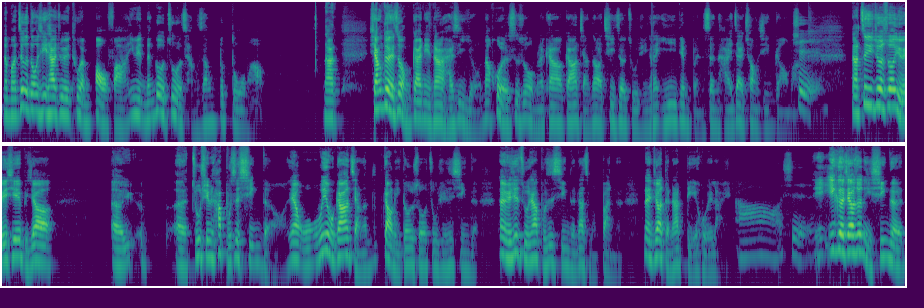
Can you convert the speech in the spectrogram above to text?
那么这个东西它就会突然爆发，因为能够做的厂商不多嘛。哦那相对的这种概念当然还是有，那或者是说我们来看到刚刚讲到的汽车族群，那一利店本身还在创新高嘛。是，那至于就是说有一些比较呃呃族群它不是新的哦，像我我们因为我刚刚讲的道理都是说族群是新的，那有一些族群它不是新的，那怎么办呢？那你就要等它跌回来。哦，是，一一个叫做你新的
